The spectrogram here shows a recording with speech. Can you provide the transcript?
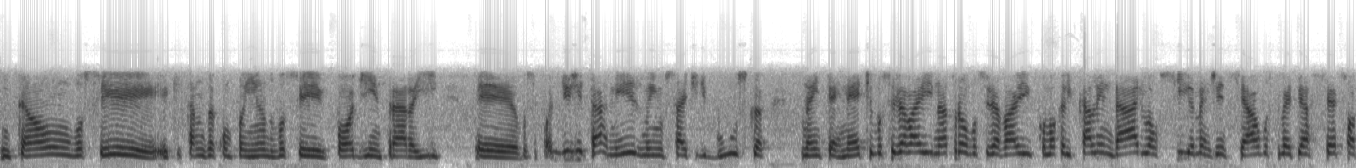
Então você que está nos acompanhando, você pode entrar aí é, você pode digitar mesmo em um site de busca na internet, você já vai, natural, você já vai, coloca ali calendário auxílio emergencial, você vai ter acesso a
